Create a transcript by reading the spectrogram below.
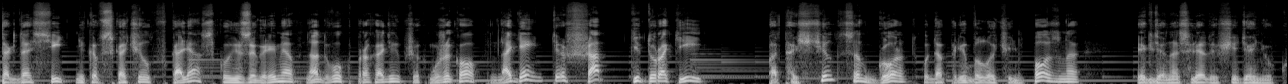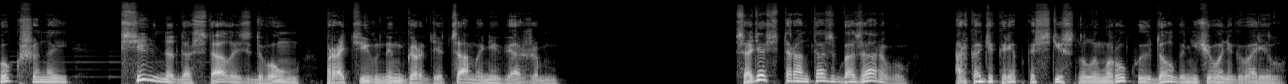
Тогда Ситников вскочил в коляску и, загремев на двух проходивших мужиков «Наденьте шапки, дураки!» потащился в город, куда прибыл очень поздно, и где на следующий день у Кукшиной сильно досталось двум противным гордецам и невежам. Садясь в тарантас к Базарову, Аркадий крепко стиснул ему руку и долго ничего не говорил.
